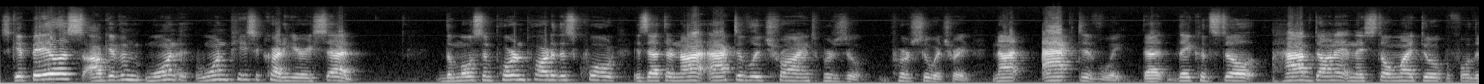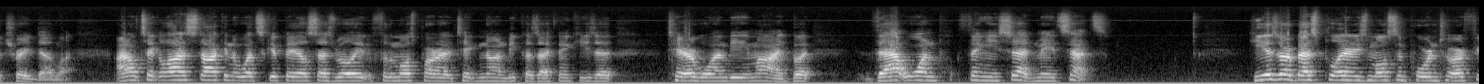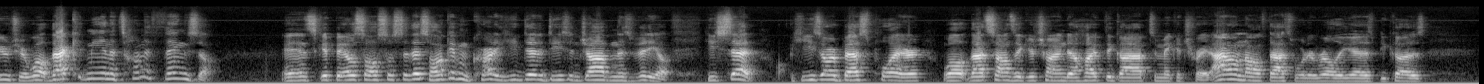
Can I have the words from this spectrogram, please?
Skip Bayless, I'll give him one one piece of credit here. He said the most important part of this quote is that they're not actively trying to pursue pursue a trade. Not actively. That they could still have done it and they still might do it before the trade deadline. I don't take a lot of stock into what Skip Bayless says. Really, for the most part, I take none because I think he's a terrible NBA mind. But that one thing he said made sense. he is our best player and he's most important to our future. Well, that could mean a ton of things, though. And Skip Bayless also said this. I'll give him credit. He did a decent job in this video. He said, he's our best player. Well, that sounds like you're trying to hype the guy up to make a trade. I don't know if that's what it really is because,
